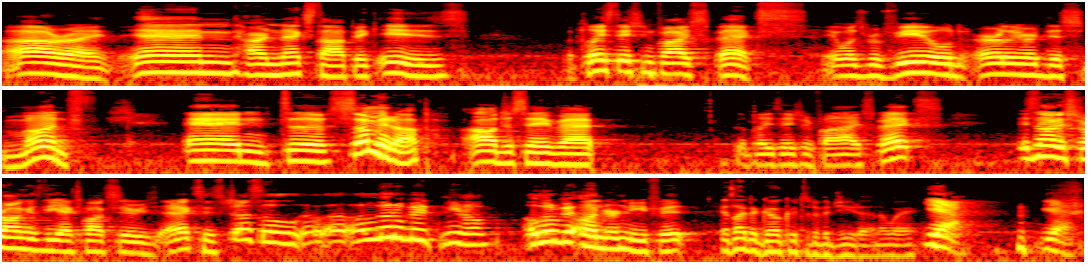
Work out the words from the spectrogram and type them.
All right, and our next topic is the PlayStation 5 specs. It was revealed earlier this month, and to sum it up, I'll just say that the PlayStation 5 specs is not as strong as the Xbox Series X. It's just a, a, a little bit, you know, a little bit underneath it. It's like the Goku to the Vegeta in a way. Yeah, yeah.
